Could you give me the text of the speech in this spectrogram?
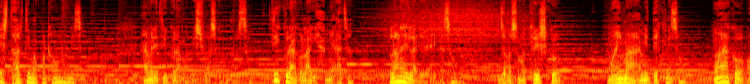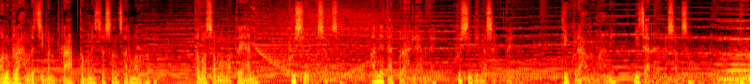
यस धरतीमा पठाउनुहुनेछ हामीले ती कुरामा विश्वास गर्नुपर्छ। ती कुराको लागि हामी आज लडाइँ लडिरहेका छौँ। जबसम्म ख्रिसको महिमा हामी देख्नेछौँ उहाँको अनुग्रह हाम्रो जीवन प्राप्त हुनेछ संसारमा रहँदै। तबसम्म मात्रै हामी खुसी हुन सक्छौँ। अन्यथा कुराहरूले हामीलाई खुसी दिन सक्दैन। ती कुराहरूमा हामी विचार गर्न सक्छौँ।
